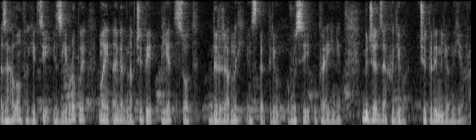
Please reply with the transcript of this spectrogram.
Загалом фахівці із Європи мають намір навчити 500 державних інспекторів в усій Україні. Бюджет заходів 4 мільйони євро.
